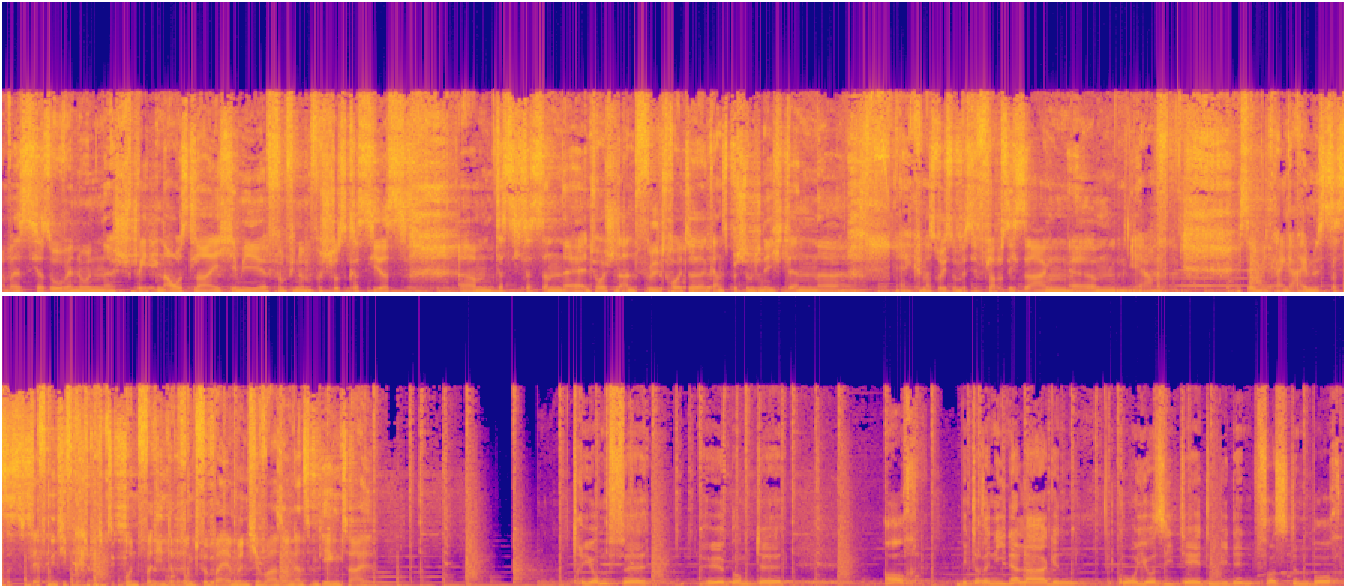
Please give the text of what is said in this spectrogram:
Aber es ist ja so, wenn du einen späten Ausgleich, irgendwie fünf Minuten Verschluss kassierst, ähm, dass sich das dann äh, enttäuschend anfühlt. Heute ganz bestimmt nicht, denn äh, ich kann das ruhig so ein bisschen flapsig sagen. Ähm, ja, ist ja irgendwie kein Geheimnis, dass das definitiv kein unverdienter Punkt für Bayern München war, sondern ganz im Gegenteil. Triumphe, Höhepunkte, auch bittere Niederlagen, Kuriositäten wie den Pfostenbruch.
